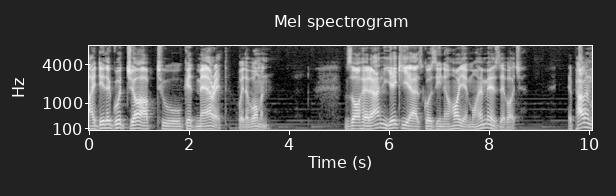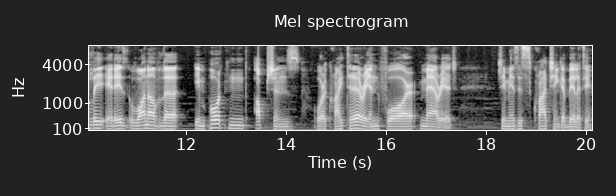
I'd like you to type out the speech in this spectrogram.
I did a good job to get married with a woman ظاهرا یکی از گزینه های مهم ازدواج Apparently it is one of the important options or criterion for marriage. She means scratching ability.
